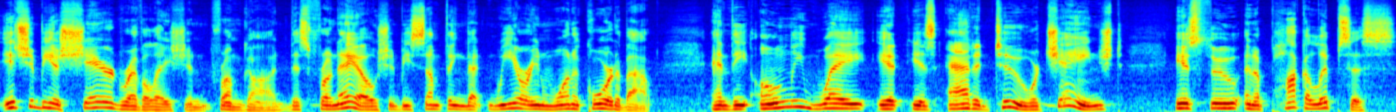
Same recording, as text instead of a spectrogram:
it should be a shared revelation from God. This phroneo should be something that we are in one accord about. And the only way it is added to or changed is through an apocalypsis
